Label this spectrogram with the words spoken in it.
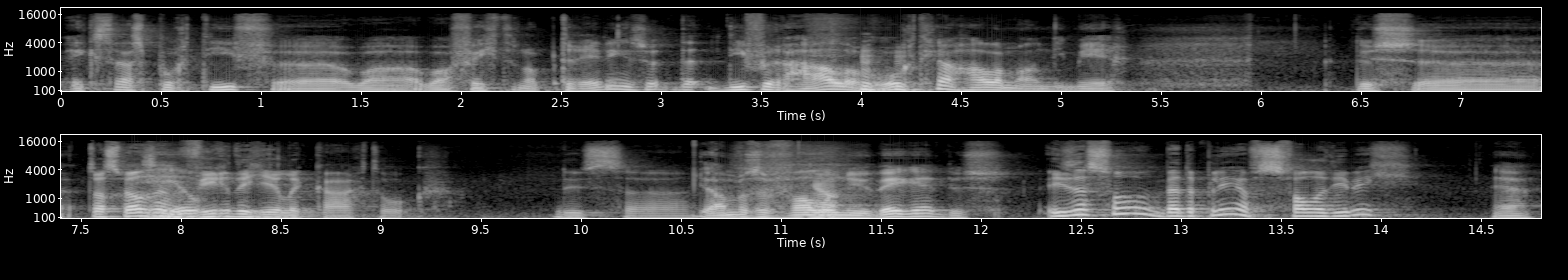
extra sportief, wat, wat vechten op training. Zo, die verhalen hoort je allemaal niet meer. Dus, het was wel zijn vierde gele kaart ook. Dus, ja, maar ze vallen ja. nu weg. Hè, dus. Is dat zo? Bij de playoffs vallen die weg? Ja,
